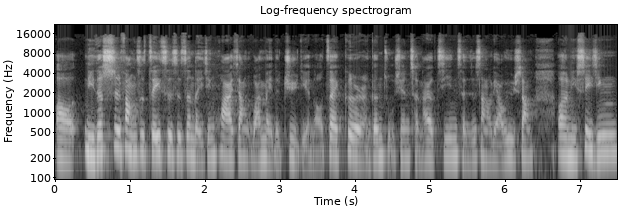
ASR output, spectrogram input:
呃，你的释放是这一次是真的已经画上完美的句点哦，在个人跟祖先层还有基因层次上疗愈上，呃，你是已经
